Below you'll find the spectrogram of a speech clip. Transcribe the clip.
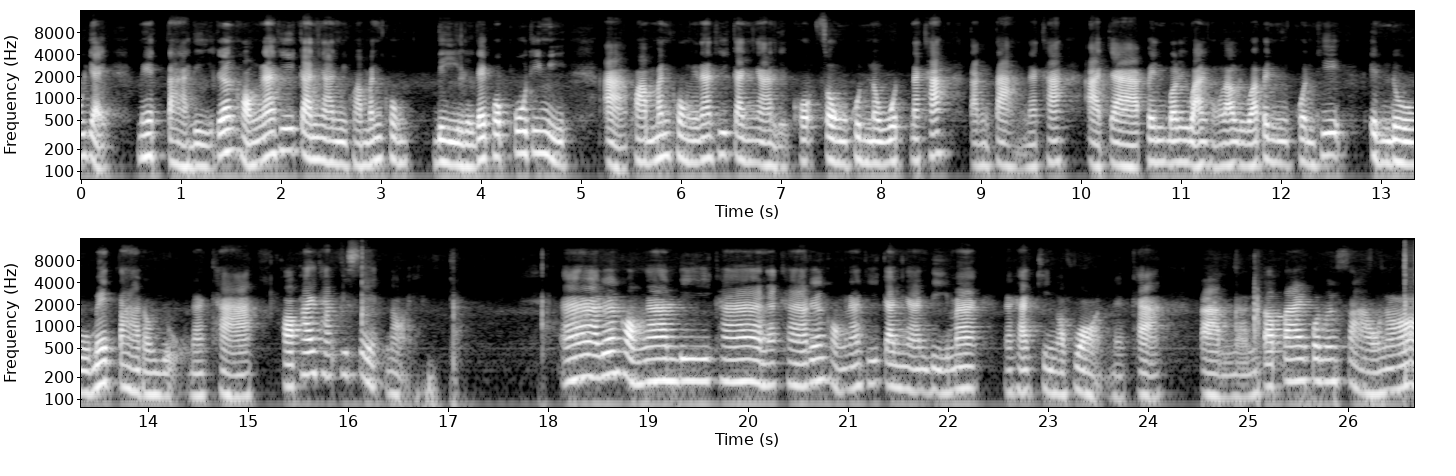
ผู้ใหญ่เมตตาดี เรื่องของหน้าที่การงานมีความมั่นคง ดี หรือได้พบผู้ที่มีความมั่นคงในหน้าที่การงานหรือทรงคุณวุฒินะคะต่างๆนะคะ อาจจะเป็นบริวารของเราหรือว่าเป็นคนที่เอ็นดูเมตตาเราอยู่นะคะ ขอไพ่ทักพิเศษหน่อยอ่าเรื่องของงานดีค่ะนะคะ เรื่องของหน้าที่การงานดีมากนะคะ King of Wands นะคะตามนั้นต่อไปคนวันเสาร์เนาะ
